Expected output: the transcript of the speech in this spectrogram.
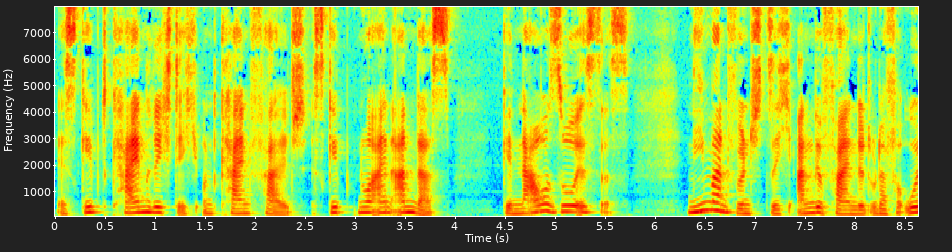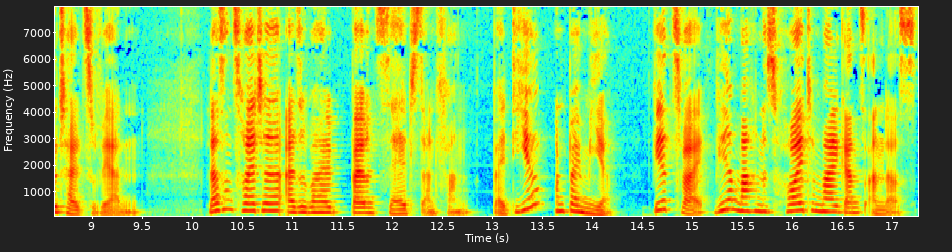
Es gibt kein richtig und kein falsch. Es gibt nur ein anders. Genau so ist es. Niemand wünscht sich, angefeindet oder verurteilt zu werden. Lass uns heute also mal bei uns selbst anfangen. Bei dir und bei mir. Wir zwei, wir machen es heute mal ganz anders.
